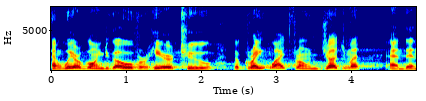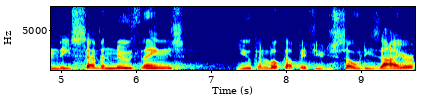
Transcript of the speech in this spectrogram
And we are going to go over here to the great white throne judgment, and then these seven new things you can look up if you so desire.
